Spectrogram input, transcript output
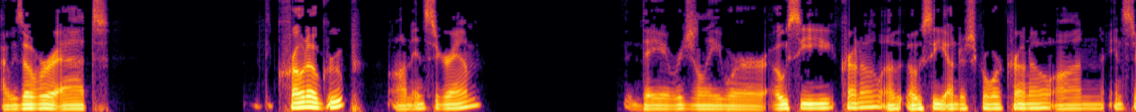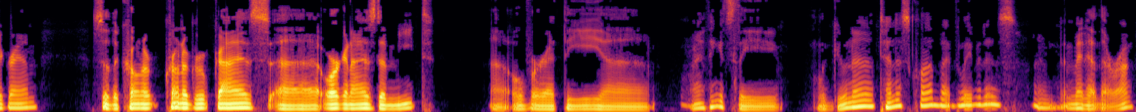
I was over at the Chrono Group on Instagram. They originally were OC Chrono, OC underscore Chrono on Instagram. So the Chrono Chrono Group guys uh, organized a meet uh, over at the uh, I think it's the Laguna Tennis Club, I believe it is. I, I might have that wrong.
